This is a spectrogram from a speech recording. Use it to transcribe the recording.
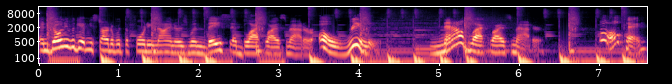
And don't even get me started with the 49ers when they said Black Lives Matter. Oh, really? Now Black Lives Matter. Oh, okay.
